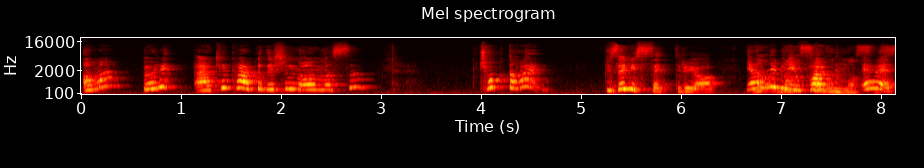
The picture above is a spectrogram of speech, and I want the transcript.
Ama böyle erkek arkadaşının olması çok daha güzel hissettiriyor. Yani Da- ne bileyim daha fark, savunmasız. evet,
